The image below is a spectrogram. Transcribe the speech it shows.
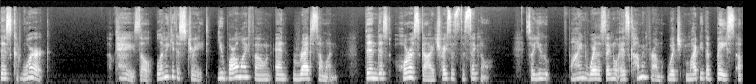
this could work. Okay, so let me get this straight you borrow my phone and read someone. Then this Horus guy traces the signal. So you find where the signal is coming from, which might be the base of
